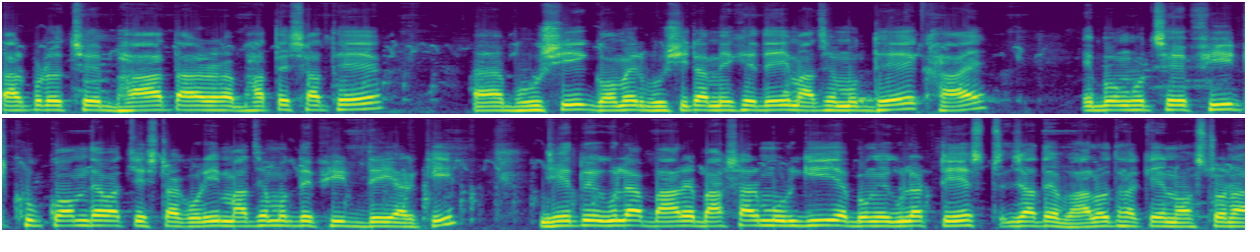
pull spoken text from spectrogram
তারপরে হচ্ছে ভাত আর ভাতের সাথে ভুসি গমের ভুসিটা মেখে দেই, মাঝে মধ্যে খায় এবং হচ্ছে ফিড খুব কম দেওয়ার চেষ্টা করি, মাঝে মধ্যে ফিড দেই আর কি। যেহেতু এগুলা বারে, বাসার মুরগি এবং এগুলার টেস্ট যাতে ভালো থাকে, নষ্ট না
